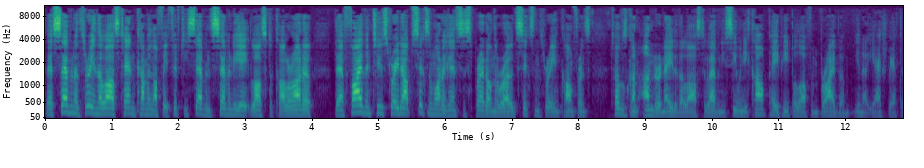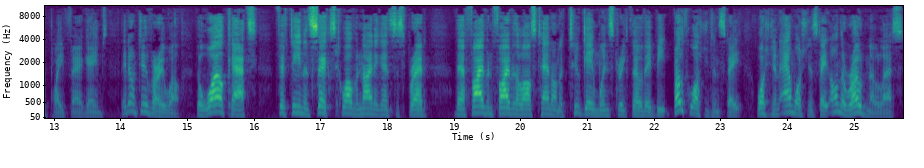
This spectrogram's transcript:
They're 7 and 3 in the last 10, coming off a 57-78 loss to Colorado. They're five and two straight up, six and one against the spread on the road, six and three in conference. Total's gone under an eight of the last eleven. You see, when you can't pay people off and bribe them, you know you actually have to play fair games. They don't do very well. The Wildcats, 15 and six, 12 and nine against the spread. They're five and five in the last ten on a two-game win streak. Though they beat both Washington State, Washington and Washington State on the road, no less.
